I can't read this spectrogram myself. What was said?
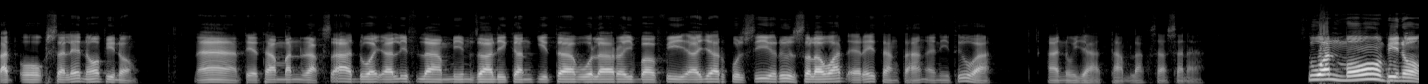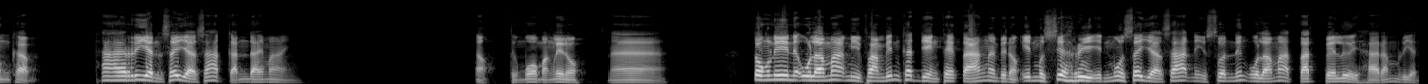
ตัดออกซะแล้วเนาะพี่น้อง นะแต่ถ้ามันรักษาด้วยอัลิฟลามมิมซาลิกันกิตาบุลาไรบาฟีอายาร์กุซีหรือสลาวัตอะไรต่าง ๆ อันนี้ถือว่าอนุญาตตามหลักศาสนา ส่วนโมพี่น้องครับ ถ้าเรียนไสยศาสตร์กันได้ไหมเอ้าถึงโมมังเลยเนาะนะตรงนี้เนี่ยอุลามะมีความเห็นขัดแย้งแตกต่างนั่นเป็นของอินมุสเซฮรีอินมุสยศาซาดนี่ส่วนหนึ่งอุลามะตัดไปเลยหารัมเรียน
